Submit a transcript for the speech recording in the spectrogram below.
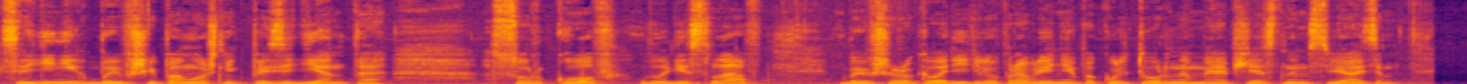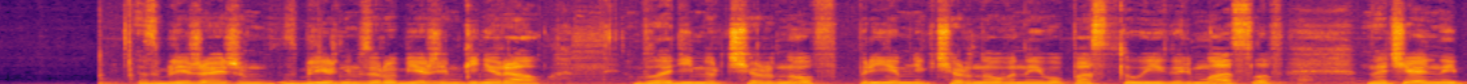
Среди них бывший помощник президента Сурков Владислав, бывший руководитель управления по культурным и общественным связям с ближайшим с ближним зарубежьем генерал Владимир Чернов, преемник Чернова на его посту Игорь Маслов, начальный,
